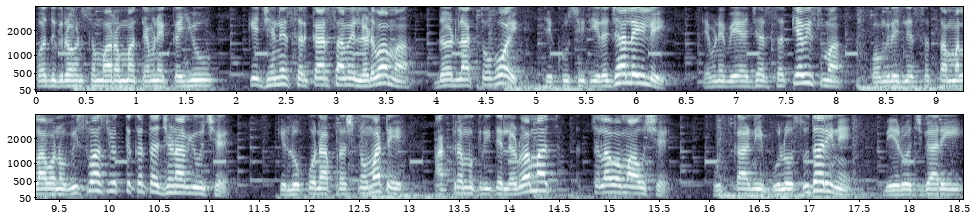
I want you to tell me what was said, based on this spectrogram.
પદગ્રહણ સમારંભમાં તેમણે કહ્યું કે જેને સરકાર સામે લડવામાં ડર લાગતો હોય તે ખુશીથી રજા લઈ લે. તેમણે બે હજાર સત્યાવીસમાં કોંગ્રેસને સત્તામાં લાવવાનો વિશ્વાસ વ્યક્ત કરતા જણાવ્યું છે કે લોકોના પ્રશ્નો માટે આક્રમક રીતે લડવામાં ચલાવવામાં આવશે. ભૂતકાળની ભૂલો સુધારીને બેરોજગારી,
